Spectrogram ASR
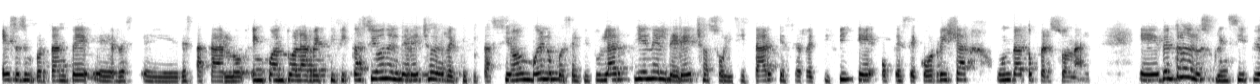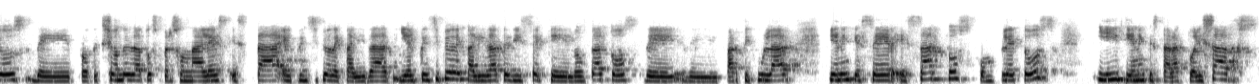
Eso es importante eh, eh, destacarlo. En cuanto a la rectificación, el derecho de rectificación, bueno, pues el titular tiene el derecho a solicitar que se rectifique o que se corrija un dato personal. Eh, dentro de los principios de protección de datos personales está el principio de calidad y el principio de calidad te dice que los datos del particular tienen que ser exactos, completos y tienen que estar actualizados.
